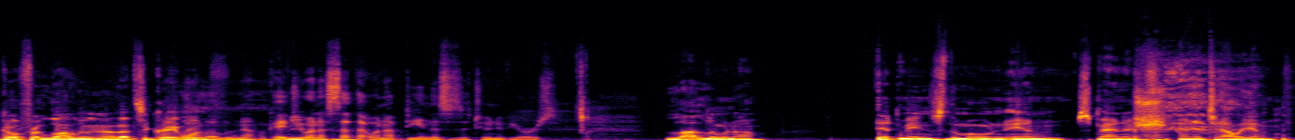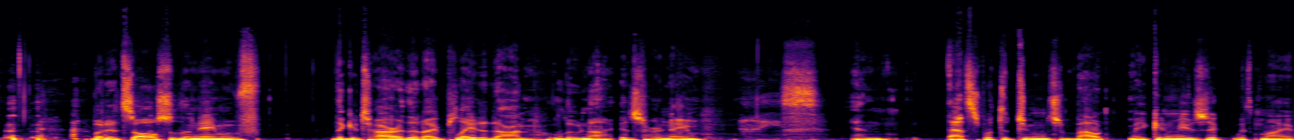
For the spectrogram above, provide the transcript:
Go for La Luna. That's a great Play one. La Luna. Okay. Do you Yeah. want to set that one up, Dean? This is a tune of yours. La Luna. It means the moon in Spanish and Italian, but it's also the name of the guitar that I played it on. Luna is her name. Nice. and that's what the tune's about making music with my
